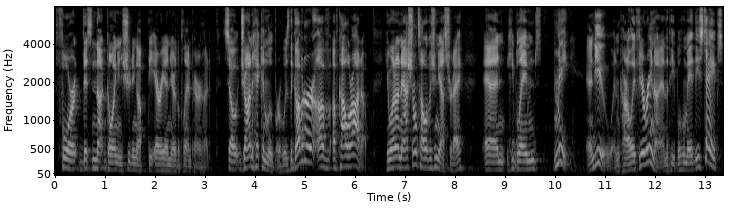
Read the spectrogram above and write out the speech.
for this nut going and shooting up the area near the Planned Parenthood. So John Hickenlooper, who is the governor of, of Colorado, he went on national television yesterday and he blamed me and you and Carly Fiorina and the people who made these tapes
